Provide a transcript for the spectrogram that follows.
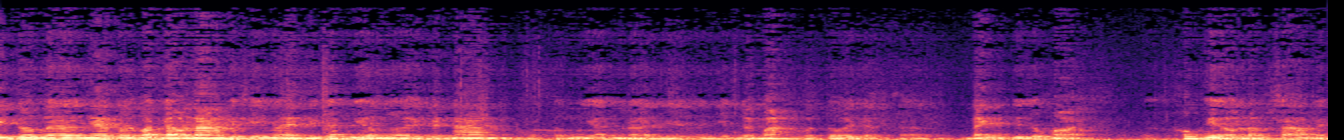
Khi tôi ờ, nghe tôi bắt đầu làm cái phim này thì rất nhiều người Việt Nam cũng như là những người bạn của tôi được ờ, đánh một cái dấu hỏi. Không hiểu làm sao để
